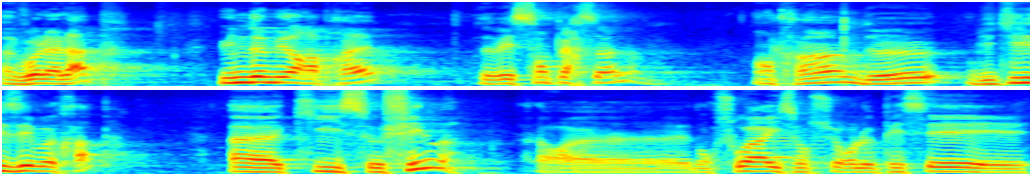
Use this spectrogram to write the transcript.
Euh, voilà l'app. Une demi-heure après, vous avez 100 personnes en train d'utiliser votre app euh, qui se filment. Alors, donc, soit ils sont sur le PC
